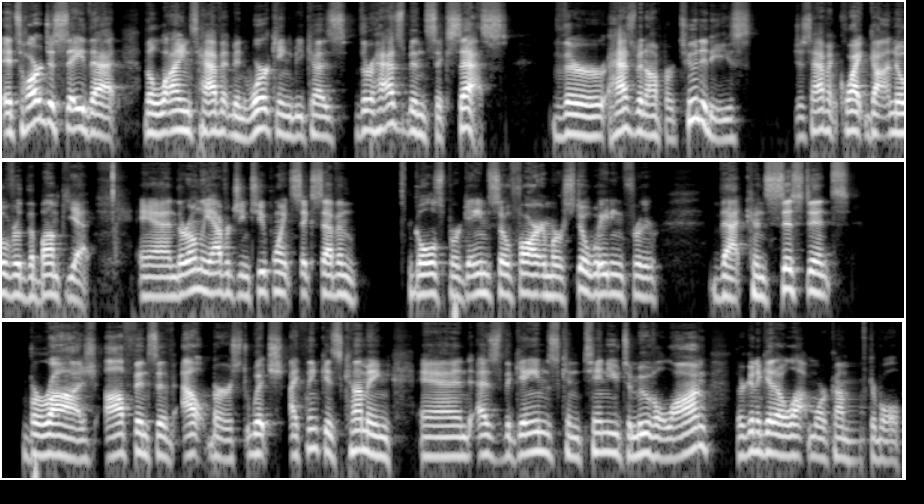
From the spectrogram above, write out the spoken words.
it's hard to say that the lines haven't been working because there has been success. There has been opportunities, just haven't quite gotten over the bump yet. And they're only averaging 2.67 goals per game so far. And we're still waiting for that consistent barrage offensive outburst, which I think is coming. And as the games continue to move along, they're going to get a lot more comfortable.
